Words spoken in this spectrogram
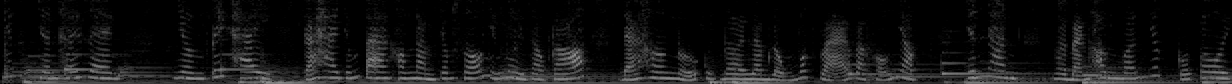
nhất trên thế gian. Nhưng tiếc hay, cả hai chúng ta không nằm trong số những người giàu có đã hơn nửa cuộc đời làm lụng vất vả và khổ nhọc. Chính anh, người bạn thân mến nhất của tôi,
